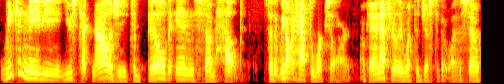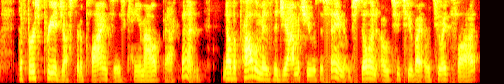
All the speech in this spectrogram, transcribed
we can maybe use technology to build in some help so that we don't have to work so hard. Okay. And that's really what the gist of it was. So the first pre adjusted appliances came out back then. Now, the problem is the geometry was the same. It was still an 022 by 028 slot.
